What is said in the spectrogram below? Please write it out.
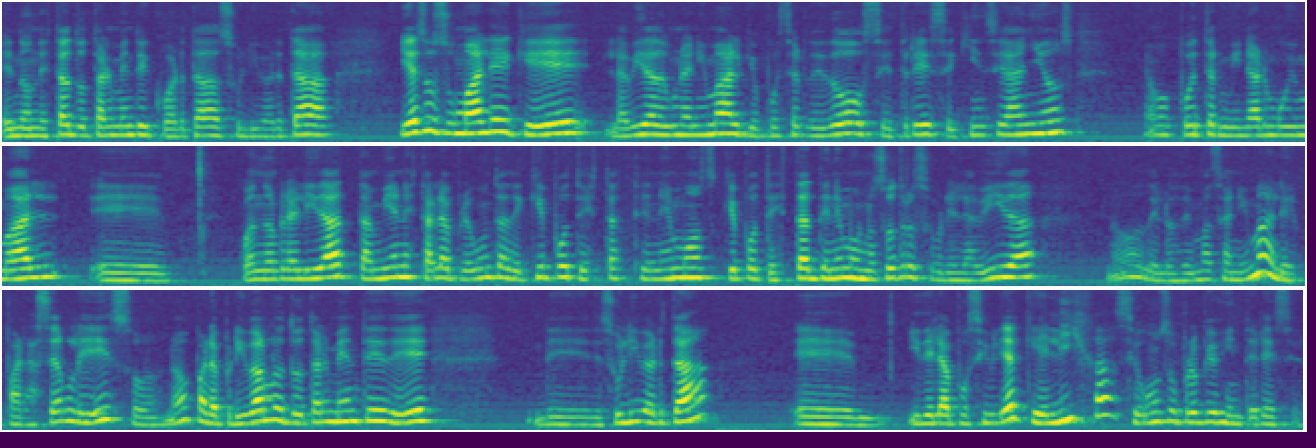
en donde está totalmente coartada su libertad. Y a eso sumale que la vida de un animal, que puede ser de 12, 13, 15 años, digamos, puede terminar muy mal, eh, cuando en realidad también está la pregunta de qué potestad tenemos, qué potestad tenemos nosotros sobre la vida de los demás animales, para hacerle eso, ¿no? para privarlo totalmente de, de, su libertad eh, y de la posibilidad que elija según sus propios intereses.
